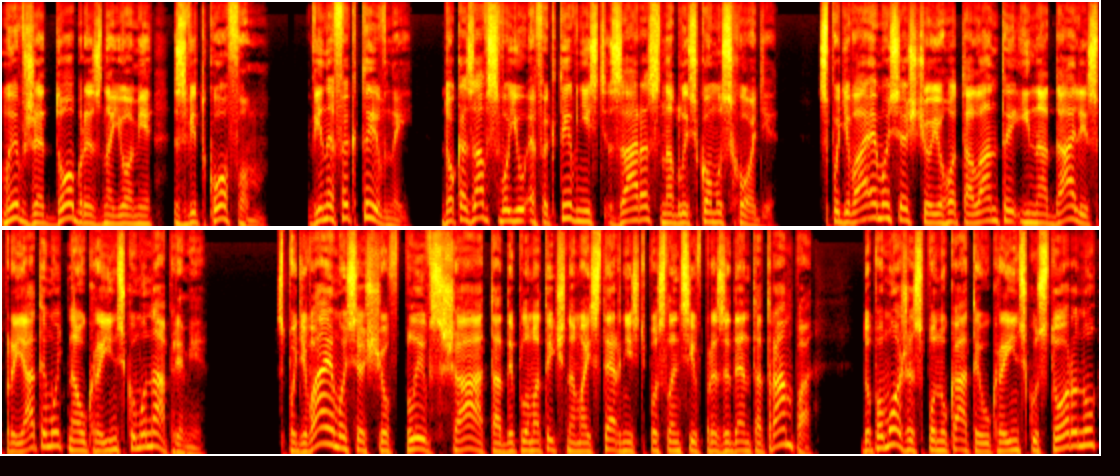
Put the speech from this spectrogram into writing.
Ми вже добре знайомі з Віткофом. Він ефективний, доказав свою ефективність зараз на Близькому Сході. Сподіваємося, що його таланти і надалі сприятимуть на українському напрямі. Сподіваємося, що вплив США та дипломатична майстерність посланців президента Трампа допоможе спонукати українську сторону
